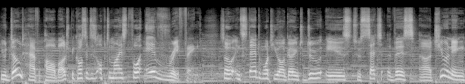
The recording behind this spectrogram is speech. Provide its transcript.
You don't have a power bulge because it is optimized for everything. So instead what you are going to do is to set this uh, tuning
